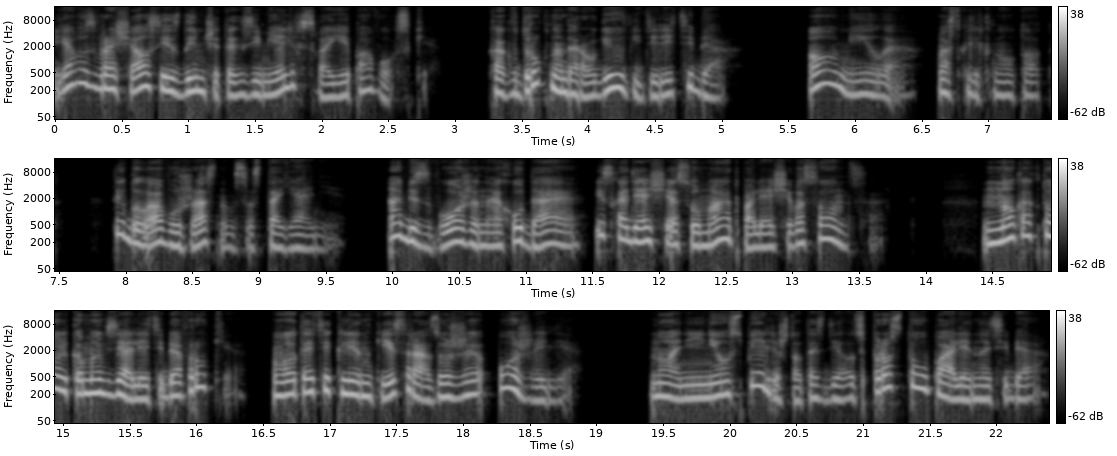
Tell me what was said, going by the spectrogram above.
я возвращался из дымчатых земель в своей повозке. Как вдруг на дороге увидели тебя. «О, милая!» — воскликнул тот. «Ты была в ужасном состоянии. Обезвоженная, худая, исходящая с ума от палящего солнца. Но как только мы взяли тебя в руки, вот эти клинки сразу же ожили. Но они не успели что-то сделать, просто упали на тебя.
